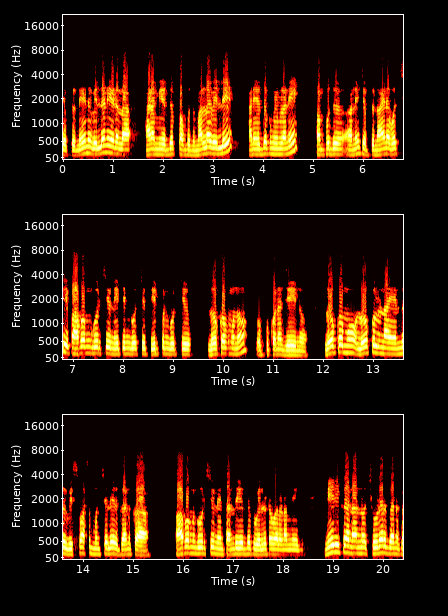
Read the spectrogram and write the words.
చెప్తుండే. నేను వెళ్ళని ఎడల ఆయన మీ యుద్ధకు పంపుద్దు మళ్ళా వెళ్ళి ఆయన యుద్ధకు మిమ్మల్ని పంపుదు అని చెప్తున్నా ఆయన వచ్చి పాపం గురించి నీతిని గురించి తీర్పుని గురించి లోకమును ఒప్పుకొన చేయును లోకము లోకులు నా ఎందు విశ్వాసం ఉంచలేదు గనుక పాపం గురించి నేను తండ్రి యుద్ధకు వెళ్ళటం వలన మీ మీరిక నన్ను చూడరు గనుక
